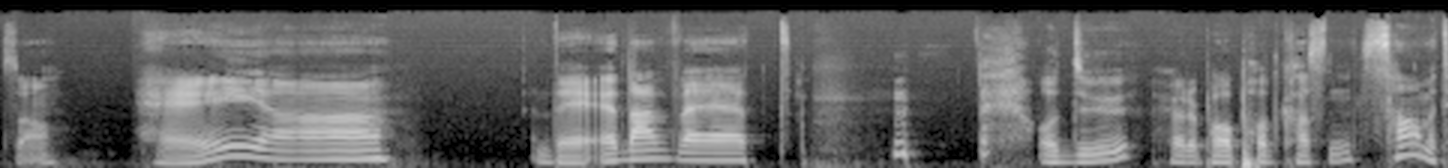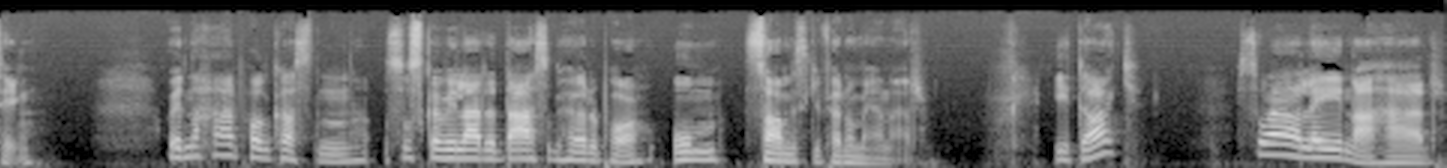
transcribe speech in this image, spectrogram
Så. Heia! Det er Davet. Og du hører på podkasten Sameting. Og i denne podkasten så skal vi lære deg som hører på, om samiske fenomener. I dag så er jeg alene her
